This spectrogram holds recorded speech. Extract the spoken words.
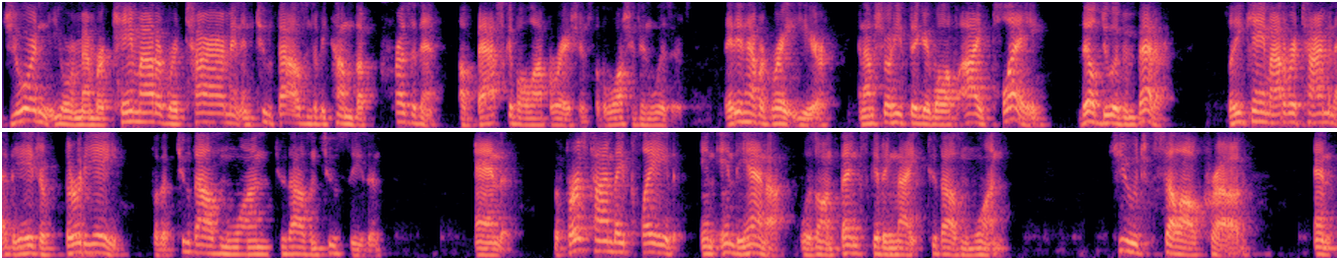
Jordan, you remember, came out of retirement in 2000 to become the president of basketball operations for the Washington Wizards. They didn't have a great year, and I'm sure he figured, well, if I play, they'll do even better. So he came out of retirement at the age of 38 for the 2001 2002 season. And the first time they played in Indiana was on Thanksgiving night 2001. Huge sellout crowd. And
